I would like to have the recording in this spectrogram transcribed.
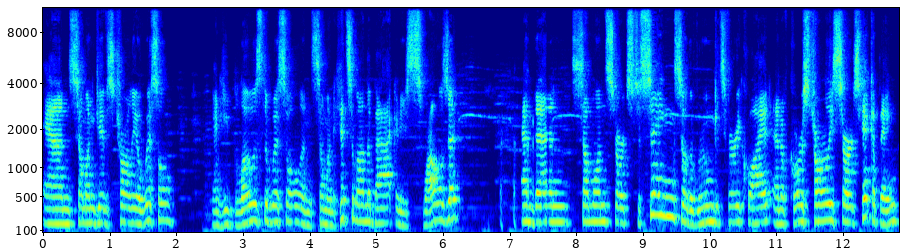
and someone gives Charlie a whistle, and he blows the whistle, and someone hits him on the back, and he swallows it. And then someone starts to sing, so the room gets very quiet. And of course, Charlie starts hiccuping,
